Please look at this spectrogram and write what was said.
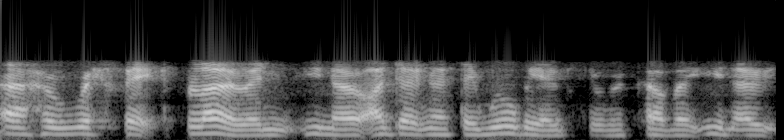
a horrific blow, and you know I don't know if they will be able to recover. You know,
